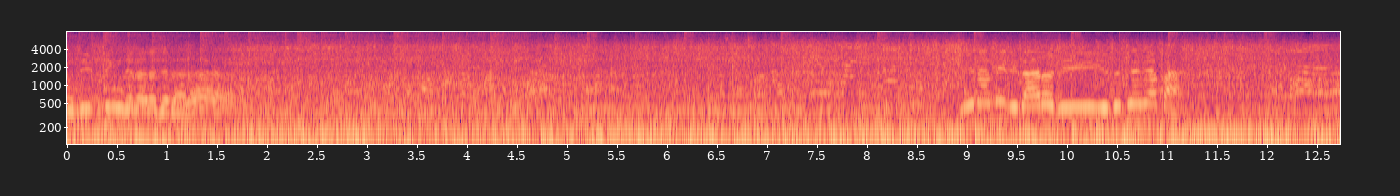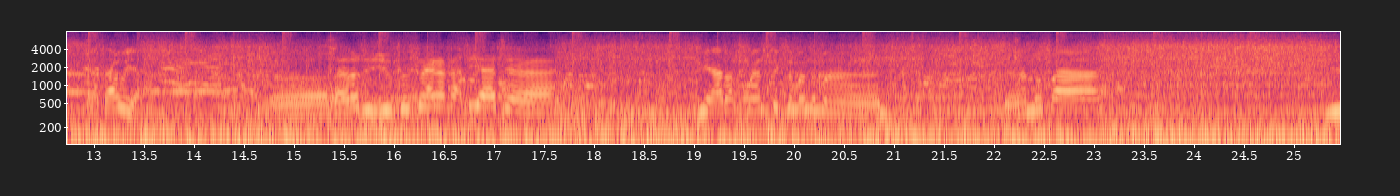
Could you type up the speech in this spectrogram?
Bediting saudara-saudara. Ini nanti ditaruh di YouTube-nya siapa? Gak tahu ya? Eh, taruh di YouTube-nya kakak Tia aja. Tia romantik teman-teman. jangan lupa di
